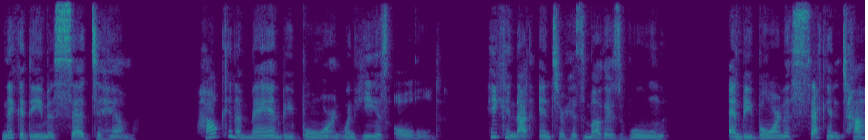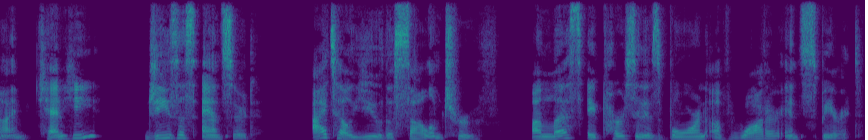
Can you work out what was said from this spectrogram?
Nicodemus said to him, How can a man be born when he is old? He cannot enter his mother's womb and be born a second time, can he? Jesus answered, I tell you the solemn truth. Unless a person is born of water and spirit,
